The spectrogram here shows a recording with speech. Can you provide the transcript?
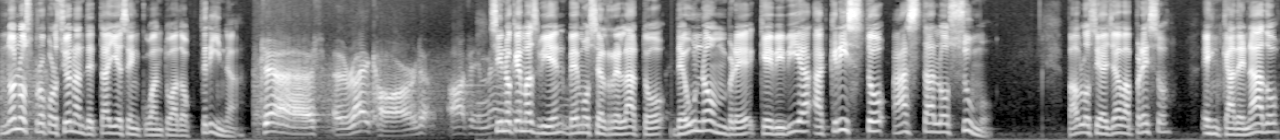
no nos proporcionan detalles en cuanto a doctrina, sino que más bien vemos el relato de un hombre que vivía a Cristo hasta lo sumo. Pablo se hallaba preso, encadenado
